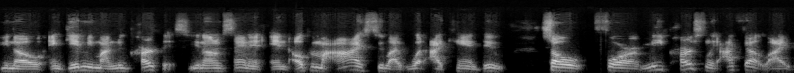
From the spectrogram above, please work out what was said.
you know, and give me my new purpose, you know what I'm saying? And, and open my eyes to like what I can do. So for me personally, I felt like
